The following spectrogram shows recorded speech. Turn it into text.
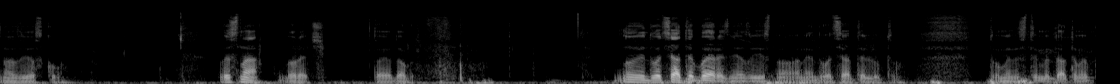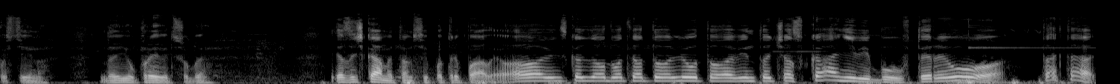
на зв'язку. Весна, до речі, то є добре. Ну і 20 березня, звісно, а не 20 лютого. То мене з тими датами постійно даю привід, щоб язичками там всі потрипали. А він сказав 20 лютого, він той час в Каніві був, в ТРО. Так, так.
